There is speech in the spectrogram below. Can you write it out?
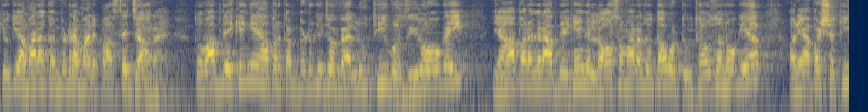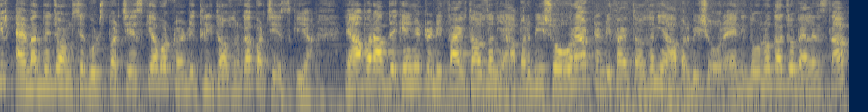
क्योंकि हमारा कंप्यूटर हमारे पास से जा रहा है। तो आप देखेंगे यहाँ पर कंप्यूटर की जो वैल्यू थी वो ज़ीरो हो गई। यहाँ पर अगर आप देखेंगे लॉस हमारा जो था वो टू थाउज़ेंड हो गया, और यहाँ पर शकील अहमद ने जो हमसे गुड्स परचेज किया वो ट्वेंटी थ्री थाउज़ेंड का परचेज किया। यहाँ पर आप देखेंगे ट्वेंटी फाइव थाउज़ेंड यहाँ पर भी शो हो रहा है और ट्वेंटी फाइव थाउज़ेंड यहाँ पर भी शो हो रहा है। यानी दोनों का जो बैलेंस था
